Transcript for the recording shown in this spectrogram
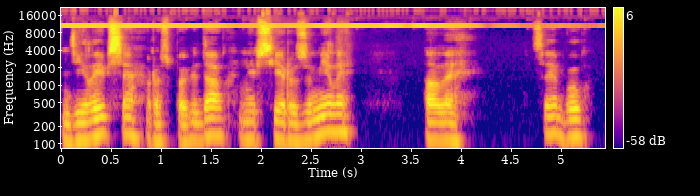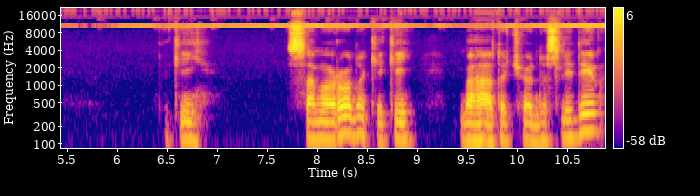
ділився, розповідав. Не всі розуміли, але це був такий самородок, який багато чого дослідив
